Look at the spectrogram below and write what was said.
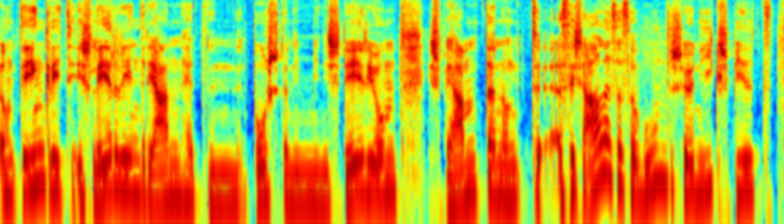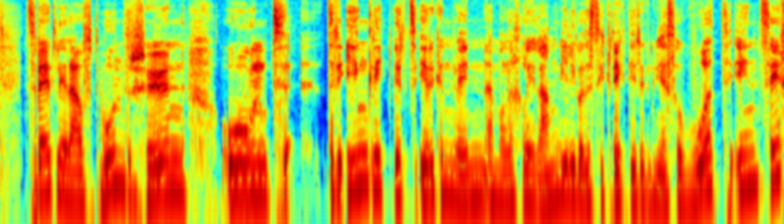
Und die Ingrid ist Lehrerin, der Jan hat einen Posten im Ministerium, ist Beamtin und es ist alles so wunderschön eingespielt. Das Rädchen läuft wunderschön und der Ingrid wird es irgendwann einmal ein bisschen langweilig oder sie kriegt irgendwie so Wut in sich.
